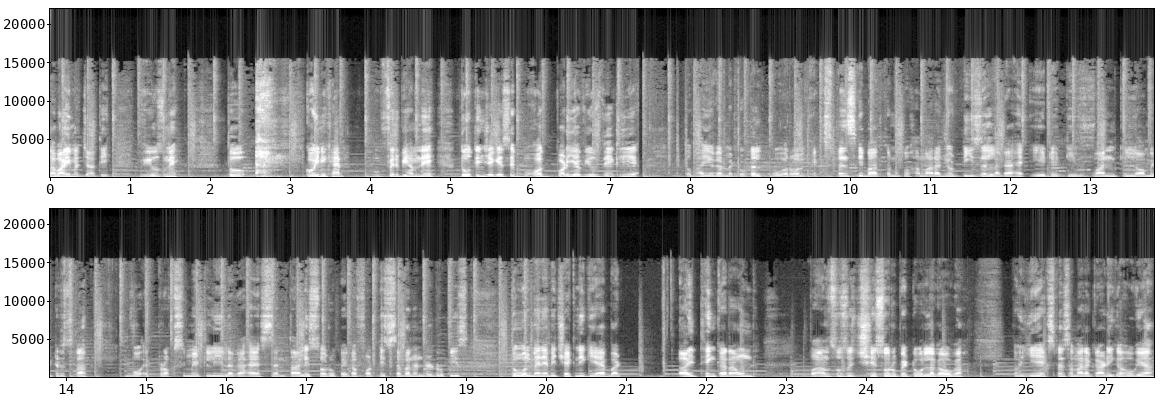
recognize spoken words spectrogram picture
तबाही मच जाती व्यूज़ में। तो कोई नहीं, खैर, फिर भी हमने दो तीन जगह से बहुत बढ़िया व्यूज़ देख लिए। तो भाई, अगर मैं टोटल ओवरऑल एक्सपेंस की बात करूँ तो हमारा जो डीजल लगा है 881 किलोमीटर का, वो अप्रोक्सीमेटली लगा है सैंतालीस सौ रुपए का forty seven hundred rupees toll मैंने अभी चेक नहीं किया है बट आई थिंक अराउंड 500 से 600 रुपए टोल लगा होगा। तो ये एक्सपेंस हमारा गाड़ी का हो गया।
